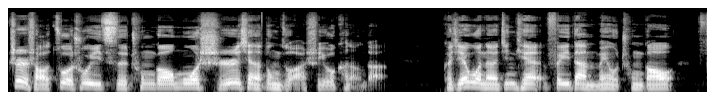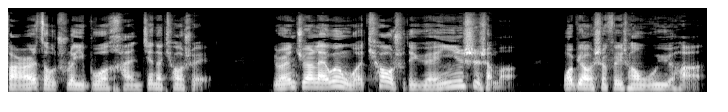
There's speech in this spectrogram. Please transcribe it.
至少做出一次冲高摸十日线的动作啊是有可能的。可结果呢？今天非但没有冲高，反而走出了一波罕见的跳水。有人居然来问我跳水的原因是什么，我表示非常无语哈。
